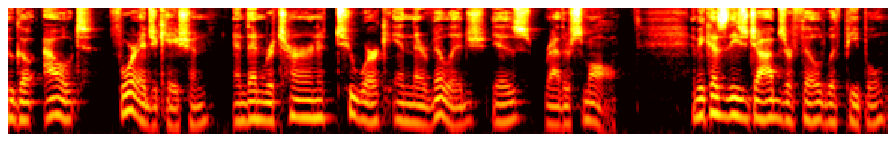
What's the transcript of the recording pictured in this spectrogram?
who go out for education and then return to work in their village is rather small. And because these jobs are filled with people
